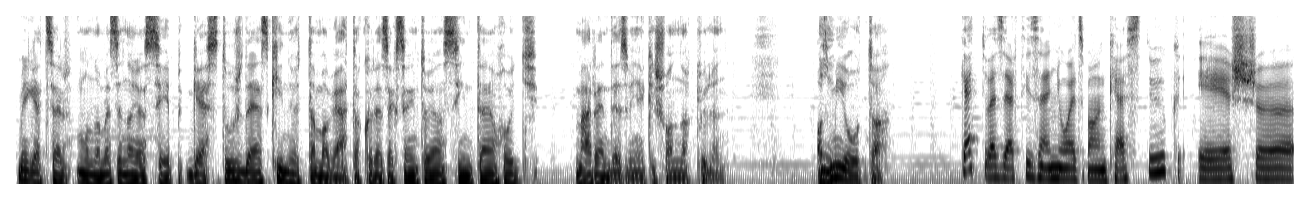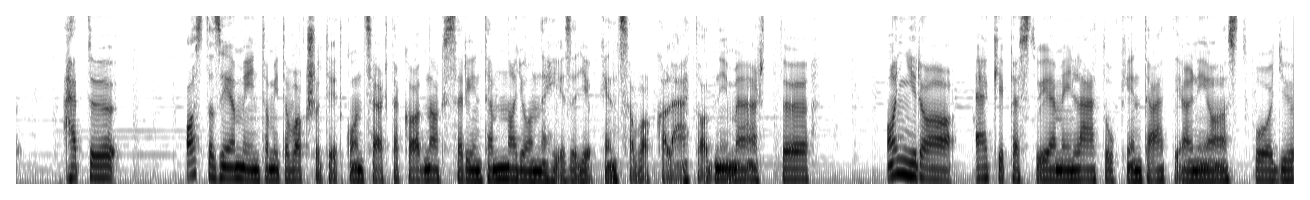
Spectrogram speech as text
Még egyszer mondom, ez egy nagyon szép gesztus, de ez kinőtte magát akkor ezek szerint olyan szinten, hogy már rendezvények is vannak külön. Az I- mióta? 2018-ban kezdtük, és hát azt az élményt, amit a vaksötét koncertek adnak, szerintem nagyon nehéz egyébként szavakkal átadni, mert annyira elképesztő élmény látóként átélni azt, hogy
